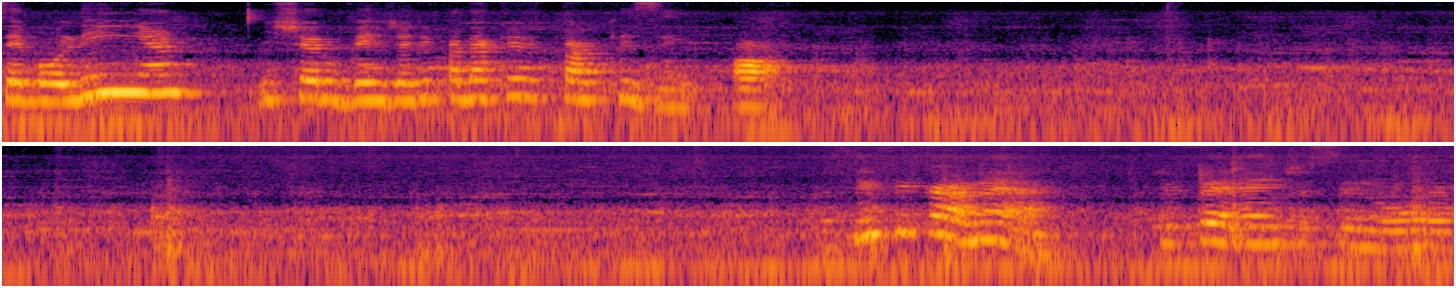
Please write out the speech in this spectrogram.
cebolinha e cheiro verde ali para dar aquele toquezinho, ó. Assim fica, né, diferente a cenoura.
